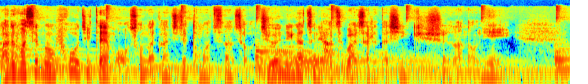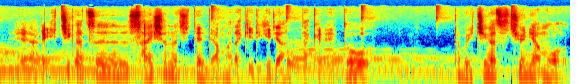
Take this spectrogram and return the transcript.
α7-4 自体もそんな感じで止まってたんですよ。12月に発売された新機種なのに、あれ1月最初の時点ではまだギリギリあったけれど、多分1月中にはも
